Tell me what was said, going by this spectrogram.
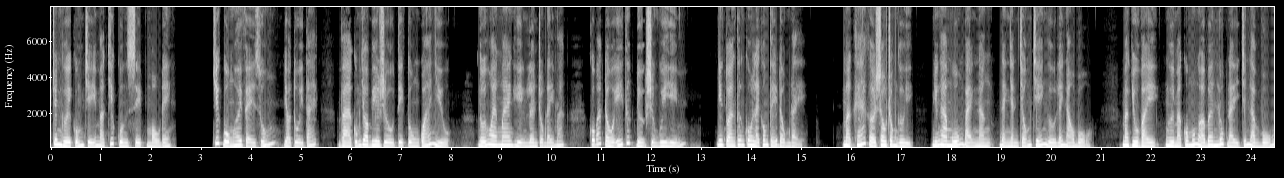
trên người cũng chỉ mặc chiếc quần xịp màu đen. Chiếc bụng hơi vệ xuống do tuổi tác và cũng do bia rượu tiệc tùng quá nhiều. Nỗi hoang mang hiện lên trong đáy mắt. Cô bắt đầu ý thức được sự nguy hiểm. Nhưng toàn thân cô lại không thể động đậy. Mặt khác ở sâu trong người, những ham muốn bạn năng đang nhanh chóng chế ngự lấy não bộ. Mặc dù vậy, người mà cô muốn ở bên lúc này chính là Vũ,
